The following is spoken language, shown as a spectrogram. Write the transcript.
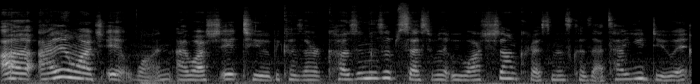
Uh, I didn't watch it one. I watched it two because our cousin is obsessed with it. We watched it on Christmas because that's how you do it.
